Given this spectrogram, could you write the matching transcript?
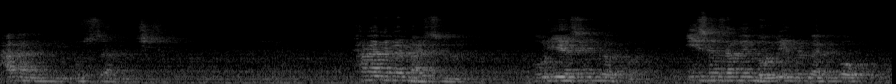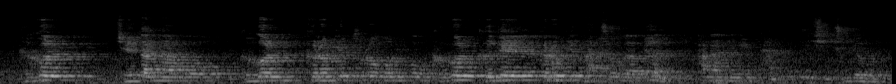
하나님이 우사를 치죠. 하나님의 말씀을 우리의 생각과 이 세상의 논리를 가지고 그걸 재단하고 그걸 그렇게 풀어버리고 그걸 그대 그렇게 맞춰가면 하나님이 반드시 죽여버립니다.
